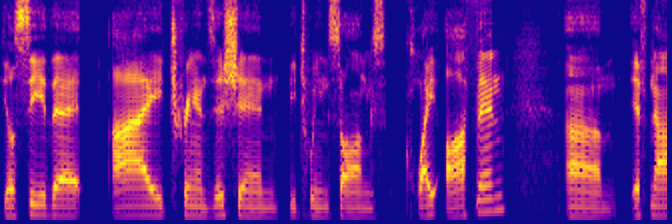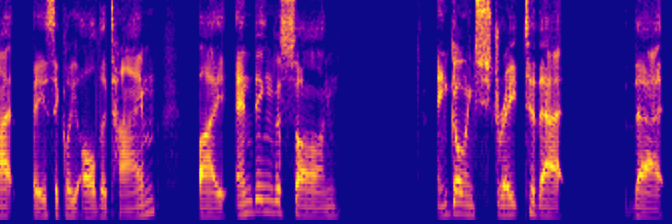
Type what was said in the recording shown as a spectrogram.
you'll see that I transition between songs quite often, um, if not basically all the time, by ending the song and going straight to that that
